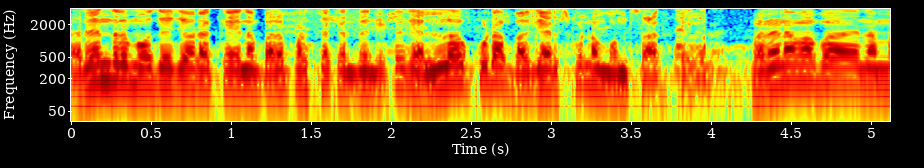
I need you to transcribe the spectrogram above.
ನರೇಂದ್ರ ಮೋದಿಜಿಯವರ ಕೈನ ಬಲಪಡಿಸ್ತಕ್ಕಂಥ ನಿಟ್ಟಿನಲ್ಲಿ ಎಲ್ಲವೂ ಕೂಡ ಬಗೆಹರಿಸ್ಕೊಂಡು ನಾವು ಮುಂದೆ ಸಾಗ್ತೇವೆ ಪರಿಣಾಮ ಬ ನಮ್ಮ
